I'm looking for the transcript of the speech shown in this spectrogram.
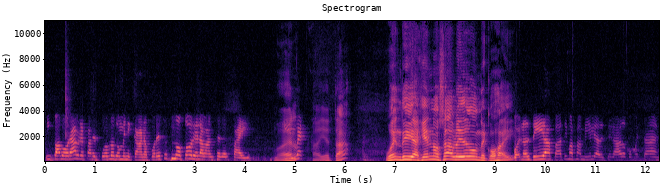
y favorables para el pueblo dominicano. Por eso es notorio el avance del país. Bueno, ahí está. Buen día. ¿Quién nos habla y de dónde? Coja ahí. Buenos días, Fátima familia, de este lado, ¿cómo están?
